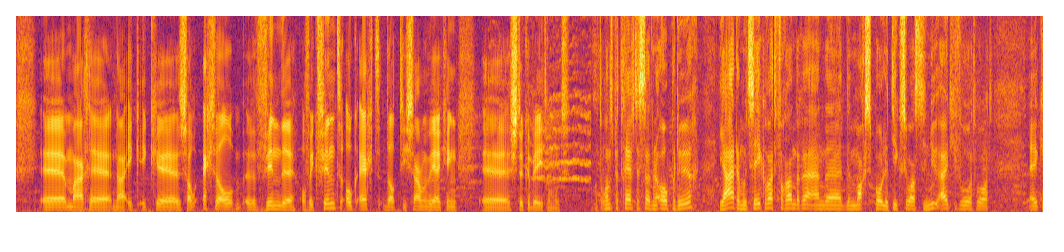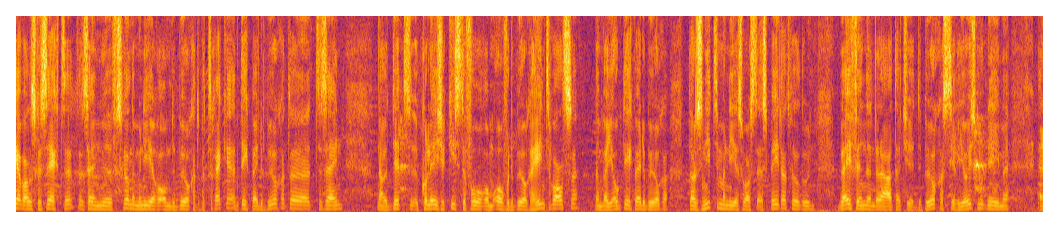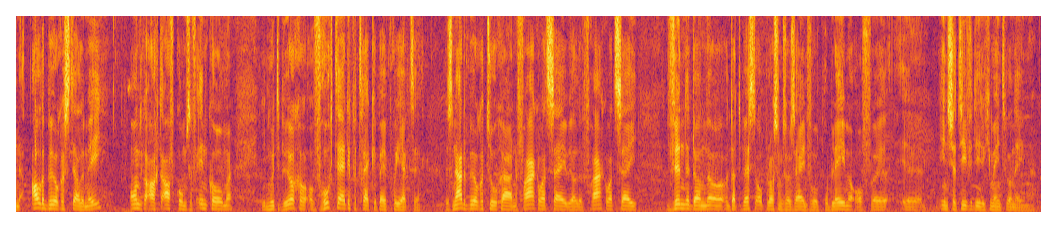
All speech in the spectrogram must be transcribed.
maar nou, ik, ik zou echt wel vinden, of ik vind ook echt dat die samenwerking stukken beter moet. Wat ons betreft is dat een open deur. Ja, er moet zeker wat veranderen aan de, de machtspolitiek zoals die nu uitgevoerd wordt. Ik heb al eens gezegd, er zijn eh, verschillende manieren om de burger te betrekken en dicht bij de burger te, te zijn. Nou, dit college kiest ervoor om over de burger heen te walsen. Dan ben je ook dicht bij de burger. Dat is niet de manier zoals de SP dat wil doen. Wij vinden inderdaad dat je de burger serieus moet nemen. En alle burgers stellen mee, ongeacht afkomst of inkomen. Je moet de burger vroegtijdig betrekken bij projecten. Dus naar de burger toe gaan, vragen wat zij willen, vragen wat zij vinden dan, dat de beste oplossing zou zijn voor problemen of uh, initiatieven die de gemeente wil nemen.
